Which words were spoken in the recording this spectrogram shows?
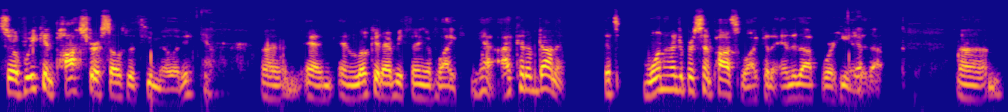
so if we can posture ourselves with humility yeah. um, and and look at everything of like, yeah, I could have done it. It's 100% possible I could have ended up where he ended up, um,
